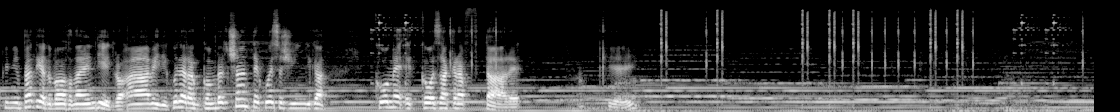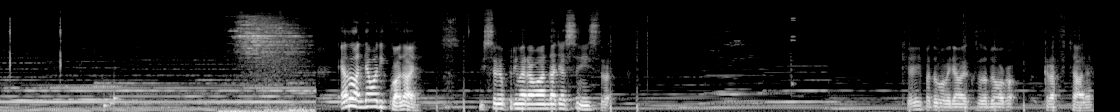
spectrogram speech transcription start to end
Quindi in pratica dobbiamo tornare indietro. Ah, vedi, quello era un commerciante e questo ci indica come e cosa craftare. Ok. E allora andiamo di qua, dai. Visto che prima eravamo andati a sinistra. Ok, poi dopo vediamo che cosa dobbiamo craftare.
